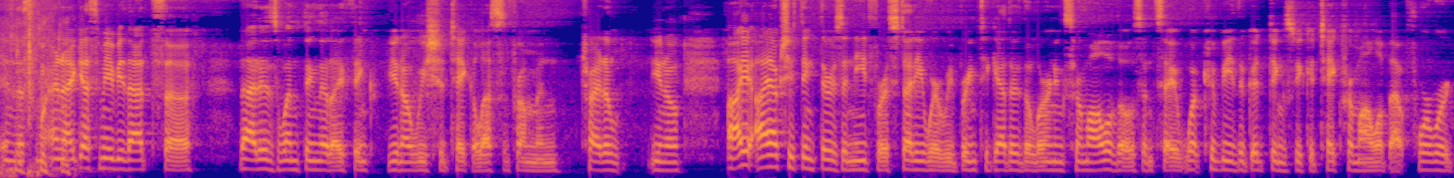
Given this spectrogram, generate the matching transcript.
in this, and I guess maybe that's uh, that is one thing that I think you know we should take a lesson from and try to you know I, I, actually think there's a need for a study where we bring together the learnings from all of those and say what could be the good things we could take from all of that forward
